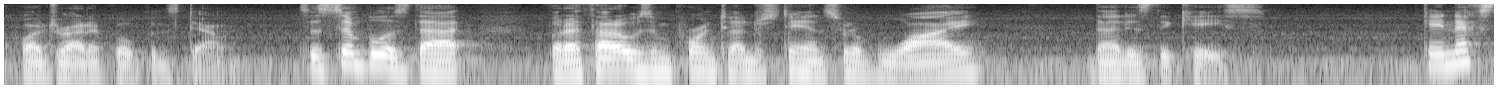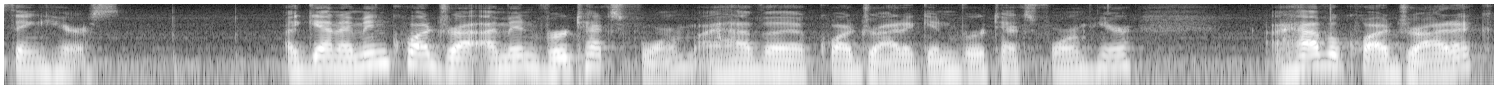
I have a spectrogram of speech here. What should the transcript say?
quadratic opens down. It's as simple as that, but I thought it was important to understand sort of why that is the case. Okay, next thing here. Again, I'm in quadrat I'm in vertex form. I have a quadratic in vertex form here. I have a quadratic.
